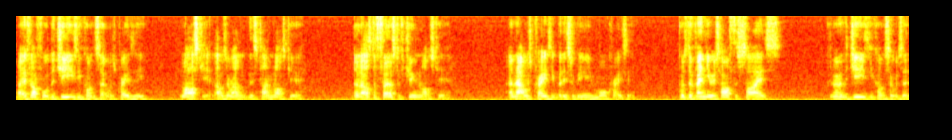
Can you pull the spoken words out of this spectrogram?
Like if I thought the Jeezy concert was crazy last year, that was around this time last year. No, that was the first of June last year. And that was crazy, but this will be even more crazy. Because the venue is half the size. Because remember the Jeezy concert was at,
